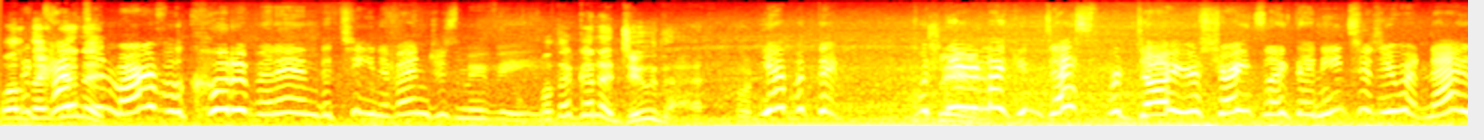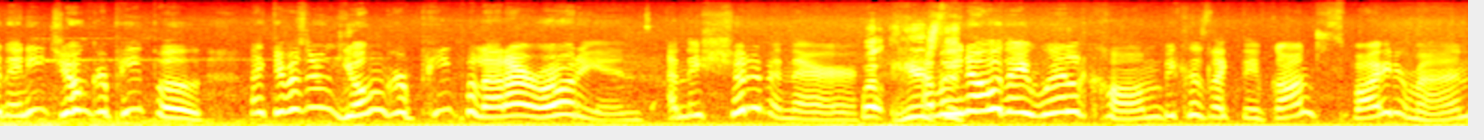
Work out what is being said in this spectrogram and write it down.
Well, Like, Captain gonna- Marvel could have been in the Teen Avengers movie. Well, they're gonna do that. But yeah, but they, but Clearly. they're like in desperate, dire straits. Like they need to do it now. They need younger people. Like there was no younger people at our audience, and they should have been there. Well, here's and we know they will come because like they've gone to Spider Man.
